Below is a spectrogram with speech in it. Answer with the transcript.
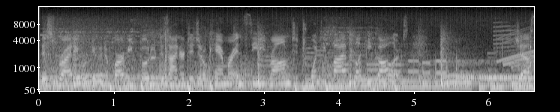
This Friday, we're giving a Barbie photo designer digital camera and CD-ROM to 25 lucky callers. Just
